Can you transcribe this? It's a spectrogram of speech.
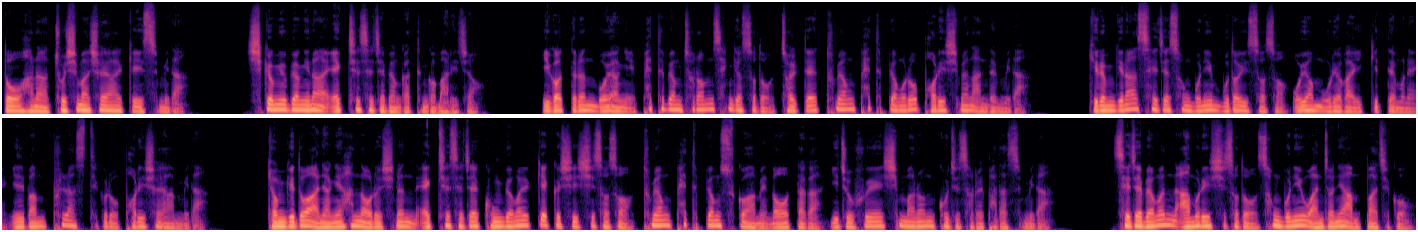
또 하나 조심하셔야 할 게 있습니다. 식용유병이나 액체 세제병 같은 거 말이죠. 이것들은 모양이 페트병처럼 생겼어도 절대 투명 페트병으로 버리시면 안 됩니다. 기름기나 세제 성분이 묻어 있어서 오염 우려가 있기 때문에 일반 플라스틱으로 버리셔야 합니다. 경기도 안양의 한 어르신은 액체 세제 공병을 깨끗이 씻어서 투명 페트병 수거함에 넣었다가 2주 후에 10만 원 고지서를 받았습니다. 세제병은 아무리 씻어도 성분이 완전히 안 빠지고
